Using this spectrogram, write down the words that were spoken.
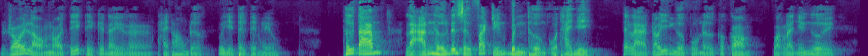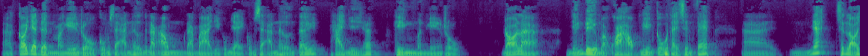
Rối loạn nội tiết thì cái này là thầy nói không được, quý vị tự tìm hiểu. Thứ tám là ảnh hưởng đến sự phát triển bình thường của thai nhi, tức là đối với người phụ nữ có con hoặc là những người à, có gia đình mà nghiện rượu cũng sẽ ảnh hưởng đàn ông đàn bà gì cũng vậy cũng sẽ ảnh hưởng tới thai nhi hết khi mình nghiện rượu. Đó là những điều mà khoa học nghiên cứu thầy xin phép. À, nhắc xin lỗi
